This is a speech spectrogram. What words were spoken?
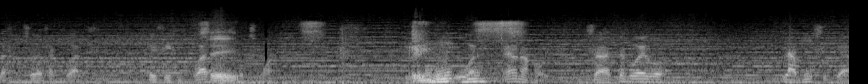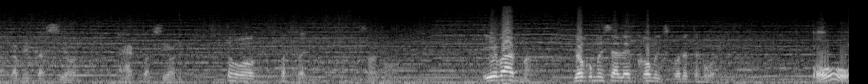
las consolas actuales, PlayStation 4 y Xbox One bueno, es una joya. O sea, este juego, la música, la ambientación, las actuaciones, todo perfecto. Y Batman, yo comencé a leer cómics por este juego. Oh,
